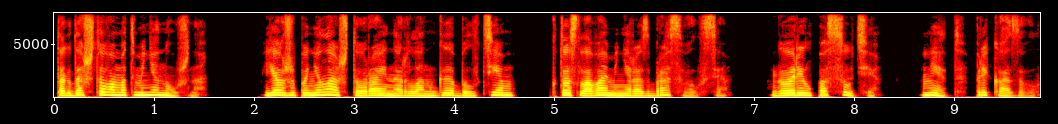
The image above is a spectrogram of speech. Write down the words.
Тогда что вам от меня нужно? Я уже поняла, что Райнер Ланге был тем, кто словами не разбрасывался. Говорил по сути. Нет, приказывал.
